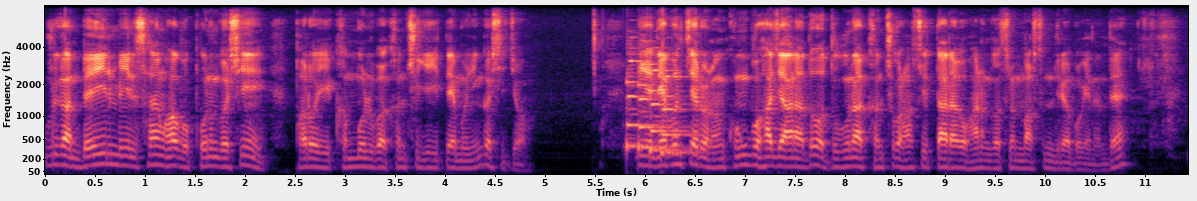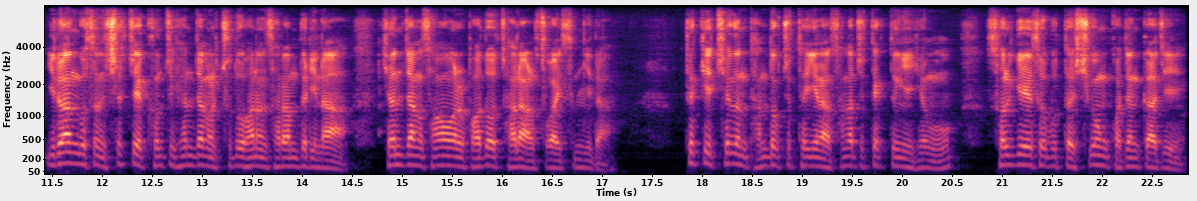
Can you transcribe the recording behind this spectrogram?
우리가 매일매일 사용하고 보는 것이 바로 이 건물과 건축이기 때문인 것이죠. 이제 네 번째로는 공부하지 않아도 누구나 건축을 할 수 있다라고 하는 것을 말씀드려 보겠는데 이러한 것은 실제 건축 현장을 주도하는 사람들이나 현장 상황을 봐도 잘 알 수가 있습니다. 특히 최근 단독주택이나 상가주택 등의 경우 설계에서부터 시공 과정까지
